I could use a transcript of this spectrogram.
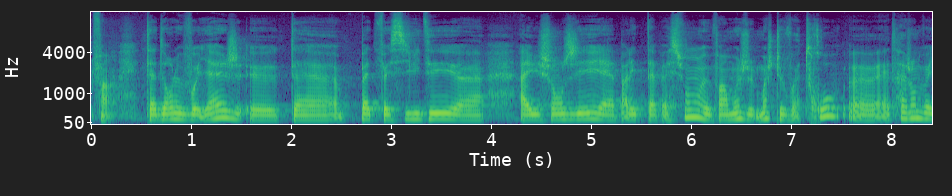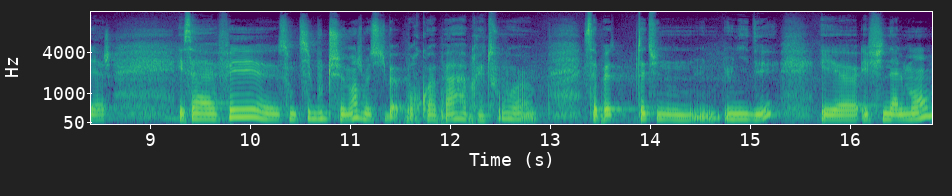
Enfin, t'adores le voyage, t'as pas de facilité à, échanger, à parler de ta passion. Enfin, moi, moi, je te vois trop être agent de voyage. Et ça a fait euh, son petit bout de chemin. Je me suis dit, bah, pourquoi pas, après tout, euh, ça peut être peut-être une, idée. Et, euh, et, finalement,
